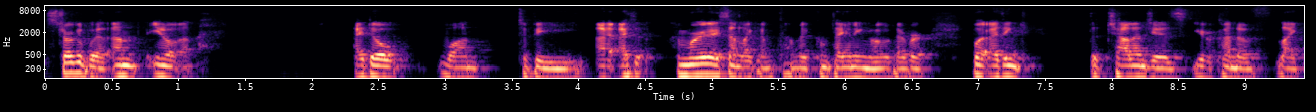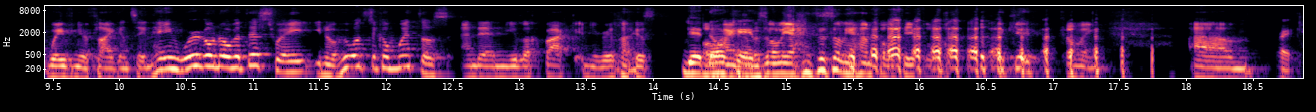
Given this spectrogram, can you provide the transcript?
struggled with. And you know, I don't want to be. I, I I'm worried I sound like I'm kind of complaining or whatever. But I think the challenge is you're kind of like waving your flag and saying, "Hey, we're going over this way. You know, who wants to come with us?" And then you look back and you realize, yeah, oh, no, there's only there's only a handful of people coming. Um, right.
